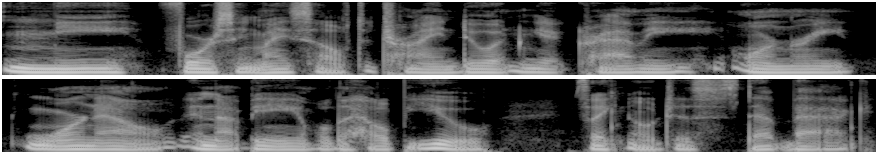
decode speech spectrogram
me forcing myself to try and do it and get crabby, ornery, worn out, and not being able to help you. It's like, no, just step back.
